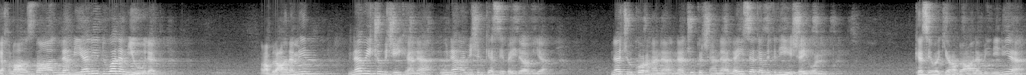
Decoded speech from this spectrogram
إخلاص دا لم يلد ولم يولد. رب العالمين نوي شو بشيك هنا ونا أبيش الكسي بيدا بيا نشو كرهنا نشو كشهنا ليس كمثله شيء كسي وكي رب العالمين نيا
